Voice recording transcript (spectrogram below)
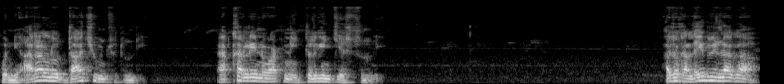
కొన్ని అరల్లో దాచి ఉంచుతుంది. అక్కర్లేని వాటిని తొలగించేస్తుంది. అదొక లైబ్రరీ లాగా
